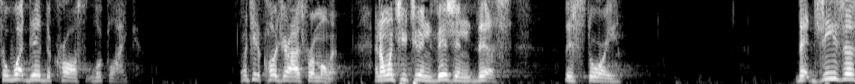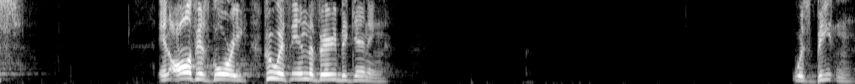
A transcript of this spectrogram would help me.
So, what did the cross look like? I want you to close your eyes for a moment. And I want you to envision this, this story. That Jesus, in all of his glory, who was in the very beginning, was beaten,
